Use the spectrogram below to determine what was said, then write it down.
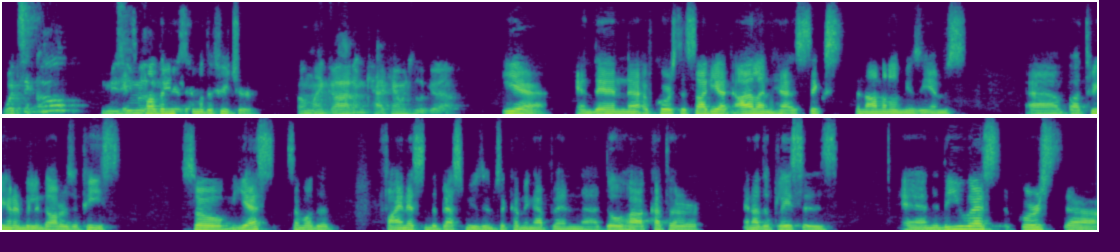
What's it called? The Museum it's called the, the Museum of the Future. Oh my God, I'm, I can't wait to look it up. Yeah, and then, uh, of course, the Saadiyat Island has six phenomenal museums, uh, about $300 million a piece. So, yes, some of the finest and the best museums are coming up in uh, Doha, Qatar, and other places. And in the US, of course, uh,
